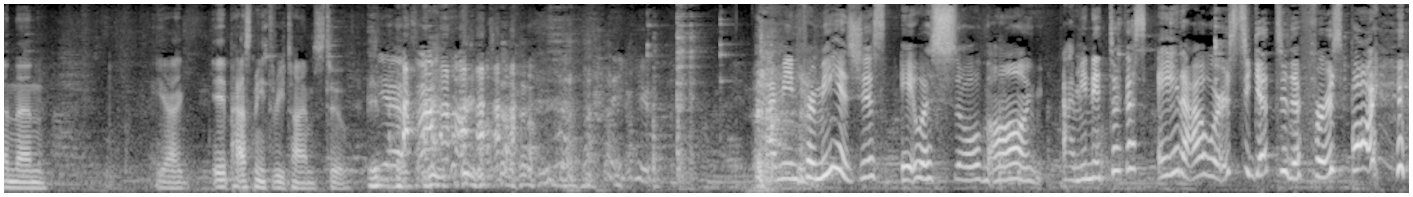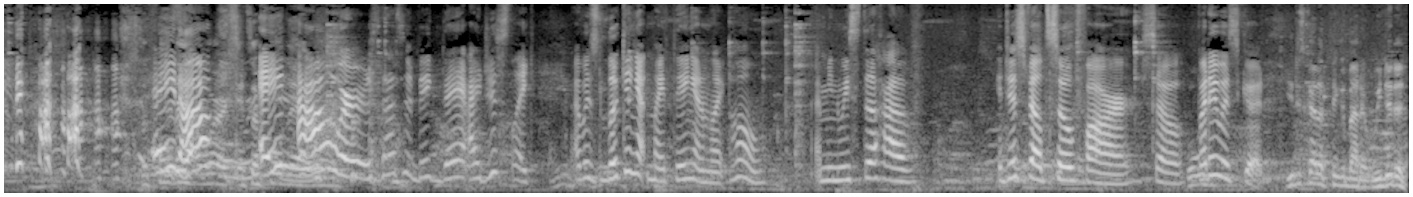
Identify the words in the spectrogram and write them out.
and then yeah, it passed me three times too. Yeah. Thank you. I mean, for me, it's just it was so long. I mean, it took us eight hours to get to the first point. eight hours. Eight hours. That's a big day. I just like I was looking at my thing and I'm like, oh, I mean, we still have. It just felt so far. So, but it was good. You just got to think about it. We did a,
